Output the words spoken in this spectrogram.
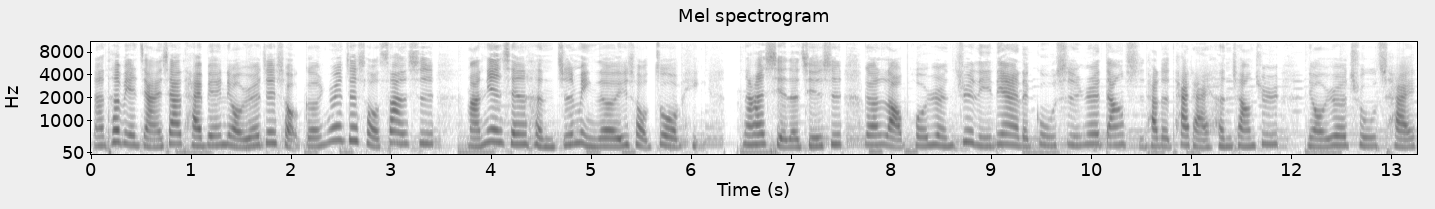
那特别讲一下《台北纽约》这首歌，因为这首算是马念先很知名的一首作品。那他写的其实是跟老婆远距离恋爱的故事，因为当时他的太太很常去纽约出差。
